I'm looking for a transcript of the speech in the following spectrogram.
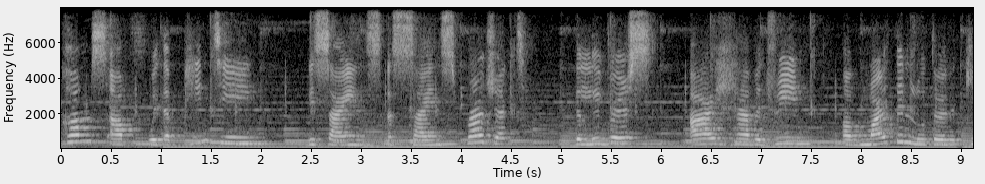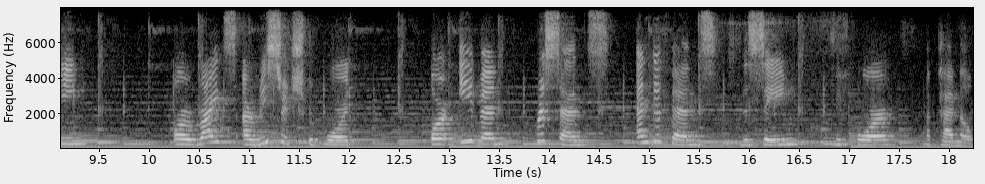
comes up with a painting, designs a science project, delivers I Have a Dream of Martin Luther King, or writes a research report, or even presents and defends the same before a panel.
